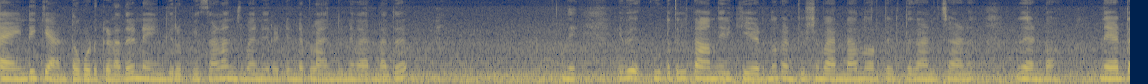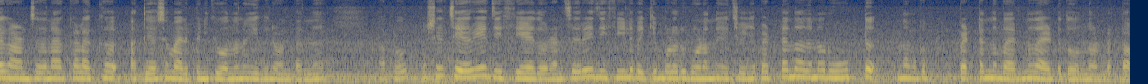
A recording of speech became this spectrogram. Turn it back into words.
നയന്റിക്കാണ് കേട്ടോ കൊടുക്കുന്നത് നയന്റി റുപ്പീസാണ് അഞ്ച് മണി റെഡിന്റെ പ്ലാന്റിന് വരുന്നത് ഇത് കൂട്ടത്തിൽ താന്നിരിക്കുകയായിരുന്നു. കൺഫ്യൂഷൻ വരണ്ടെന്ന് ഓർത്തെടുത്ത് കാണിച്ചാണ്. ഇത് കണ്ടോ? നേരത്തെ കാണിച്ചതിനേക്കാളൊക്കെ അത്യാവശ്യം എനിക്ക് തോന്നുന്നു ഇതിനുണ്ടെന്ന്. അപ്പോൾ പക്ഷേ ചെറിയ ജിഫി ആയതുകൊണ്ടാണ്. ചെറിയ ജിഫിയിൽ വെക്കുമ്പോൾ ഒരു ഗുണം എന്ന് വെച്ച് കഴിഞ്ഞാൽ പെട്ടെന്ന് അതിന് റൂട്ട് നമുക്ക് പെട്ടെന്ന് വരുന്നതായിട്ട് തോന്നുന്നുണ്ട് കേട്ടോ.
